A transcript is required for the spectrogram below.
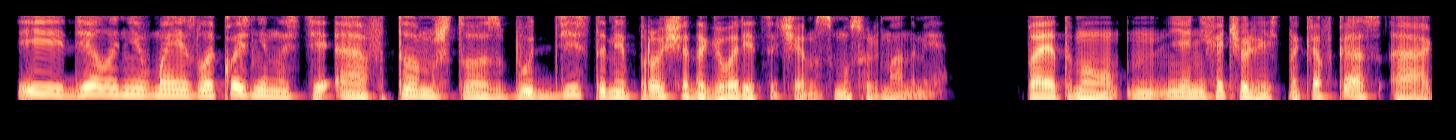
И дело не в моей злокозненности, а в том, что с буддистами проще договориться, чем с мусульманами. Поэтому я не хочу лезть на Кавказ, а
